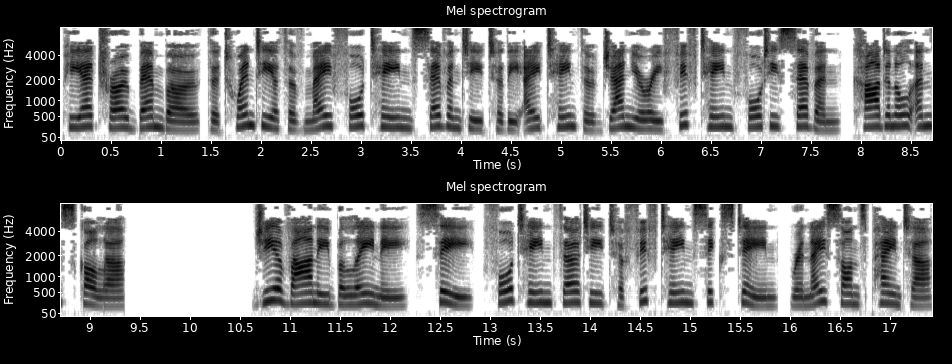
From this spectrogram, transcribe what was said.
Pietro Bembo, the 20th of May 1470 to the 18th of January 1547, cardinal and scholar. Giovanni Bellini, c. 1430 to 1516, Renaissance painter,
